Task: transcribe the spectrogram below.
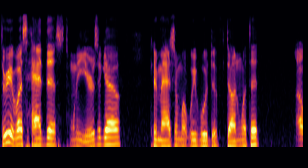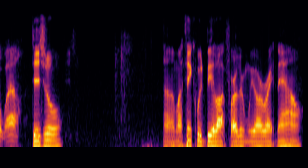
three of us had this 20 years ago, can you imagine what we would have done with it? Oh wow. Digital. Um, I think we'd be a lot farther than we are right now.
